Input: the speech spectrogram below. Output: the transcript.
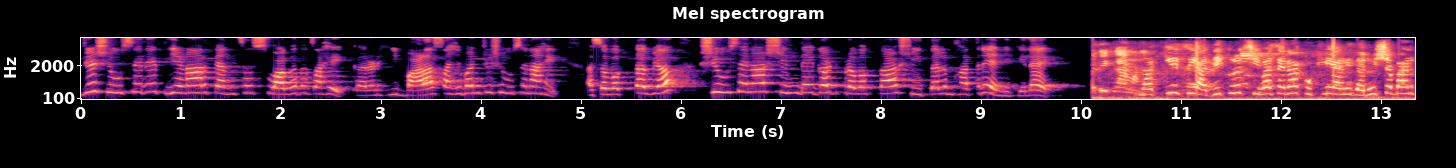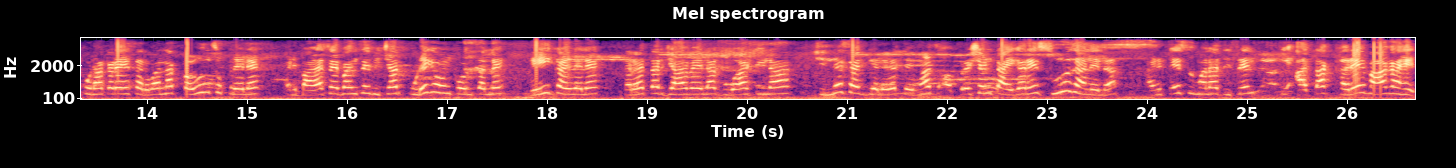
जे शिवसेनेत येणार त्यांचं स्वागतच आहे. कारण ही बाळासाहेबांची शिवसेना आहे असं वक्तव्य शिवसेना शिंदे गट प्रवक्ता शीतल म्हात्रे यांनी केलंय. नक्कीच ही अधिकृत शिवसेना कुठली आणि धनुष्यबाण कुणाकडे हे सर्वांना कळून चुकलेलं आहे. आणि बाळासाहेबांचे विचार पुढे घेऊन कोण चाललंय हेही कळलेलं आहे. खरं तर ज्या वेळेला गुवाहाटीला शिंदे साहेब गेलेले तेव्हाच ऑपरेशन टायगर हे सुरू झालेलं. आणि तेच तुम्हाला दिसेल की आता खरे वाघ आहेत.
